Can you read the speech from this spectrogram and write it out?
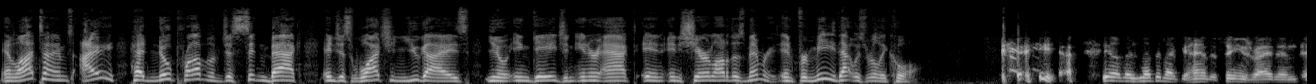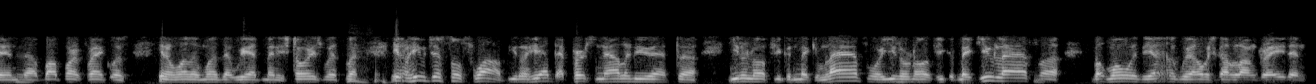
And a lot of times, I had no problem of just sitting back and just watching you guys, you know, engage and interact and, and share a lot of those memories. And for me, that was really cool. yeah, you know, there's nothing like behind the scenes, right? And and uh, Ballpark Frank was, you know, one of the ones that we had many stories with. But you know, he was just so suave. You know, he had that personality that uh, you don't know if you could make him laugh or you don't know if he could make you laugh. Uh, but one way or the other, we always got along great. And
